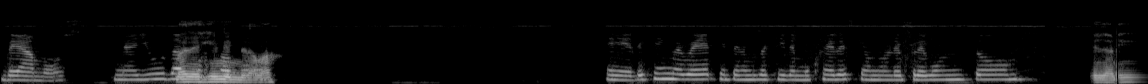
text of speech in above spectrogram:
Veamos. ¿Me ayuda? Va a por decir mi favor? trabajo. Eh, déjenme ver quién tenemos aquí de mujeres que aún no le pregunto.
